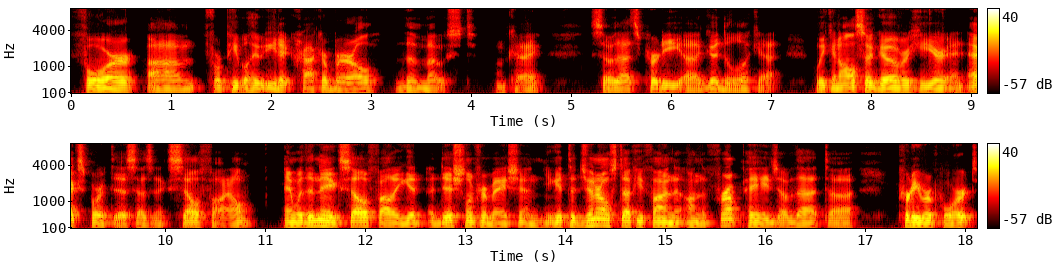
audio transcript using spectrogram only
for, um, for people who eat at Cracker Barrel the most. Okay, so that's pretty uh, good to look at. We can also go over here and export this as an Excel file. And within the Excel file, you get additional information. You get the general stuff you find on the front page of that uh, pretty report.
